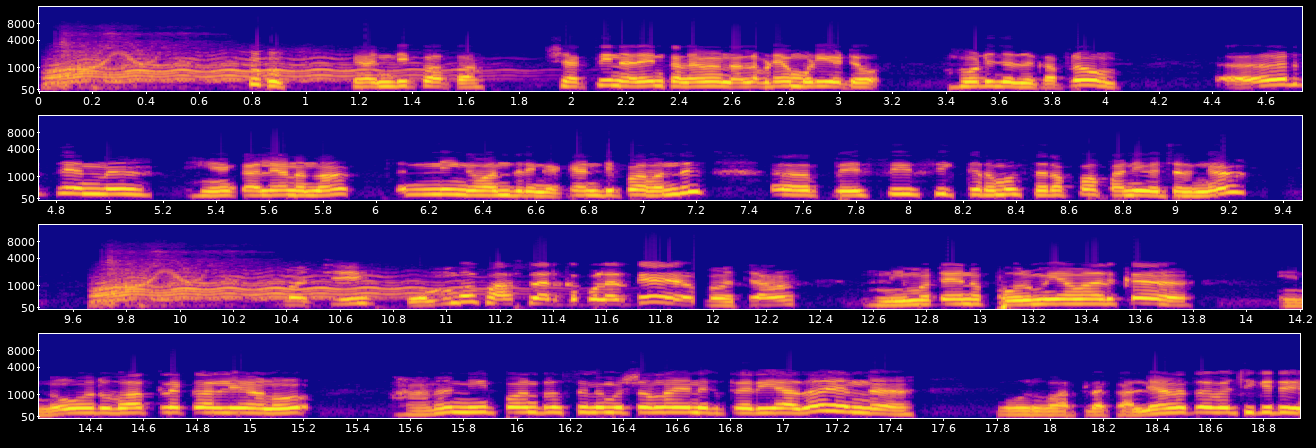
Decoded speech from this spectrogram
கண்டிப்பாப்பா. சக்தி நிறைய கல்யாணம் நல்லபடியா முடியட்டும். முடிஞ்சதுக்கு அப்புறம் அடுத்து என்ன? என் கல்யாணம் தான் நீங்க வந்துருங்க. கண்டிப்பா வந்து பேசி சீக்கிரமா சிறப்பா பண்ணி வச்சிருங்க. மச்சி ரொம்ப ஃபாஸ்டா இருக்க போல இருக்கு. மச்சான் நீ மட்டும் என்ன பொறுமையாவா இருக்க? இன்னும் ஒரு வாரத்துல கல்யாணம். ஆனா நீ பண்ற சில நிமிஷம்லாம் எனக்கு தெரியாதா என்ன? ஒரு வாரத்துல கல்யாணத்தை வச்சுக்கிட்டு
